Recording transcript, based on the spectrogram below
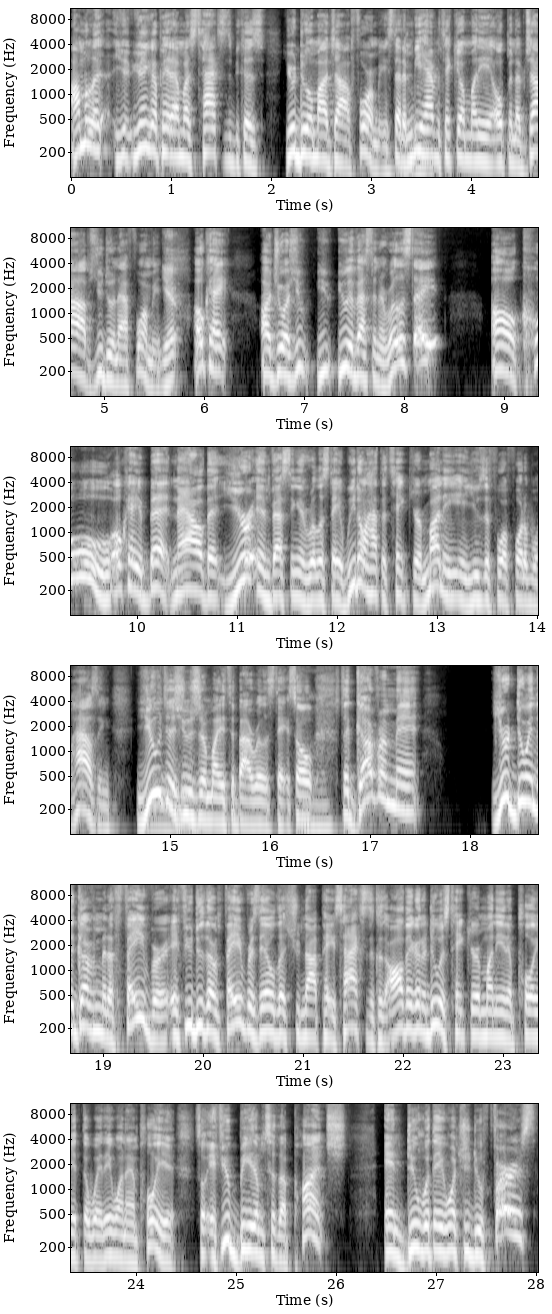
I'm gonna let you, you ain't gonna pay that much taxes because you're doing my job for me. Instead of me mm-hmm. having to take your money and open up jobs, you're doing that for me. Yep. Okay. Oh, George, you you you investing in real estate? Oh, cool. Okay, bet. Now that you're investing in real estate, we don't have to take your money and use it for affordable housing. You just mm. use your money to buy real estate. So mm-hmm. the government, you're doing the government a favor. If you do them favors, they'll let you not pay taxes because all they're gonna do is take your money and employ it the way they want to employ it. So if you beat them to the punch and do what they want you to do first,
